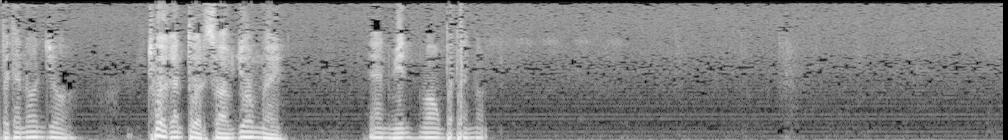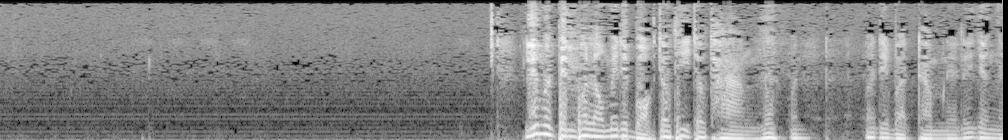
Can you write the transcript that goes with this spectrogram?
ไปทางโน้นโยช่วยกันตรวจสอบโยมหน่อยแอนวินมองไปทางโน้น หรือมันเป็นเพราะเราไม่ได้บอกเจ้าที่เจ้าทางฮะมันปฏิบัติธรรมเนี่ยหรือยังไง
